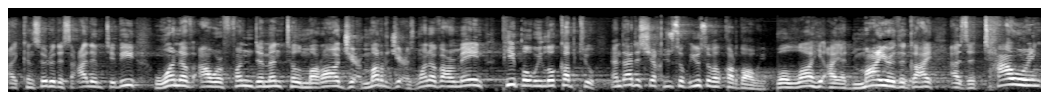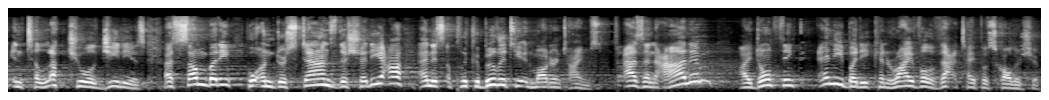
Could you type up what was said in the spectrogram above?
I consider this alim to be one of our fundamental maraji' marji'as, one of our main people we look up to, and that is Sheikh Yusuf, Yusuf al-Qardawi. Wallahi, I admire the guy as a towering intellectual genius, as somebody who understands the Sharia and its applicability in modern times. As an alim, I don't think anybody can rival that type of scholarship.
